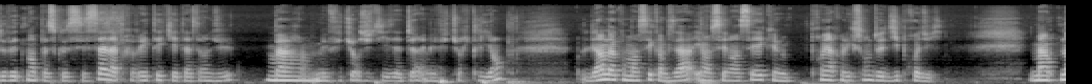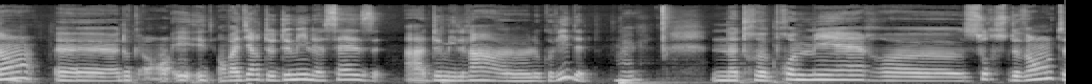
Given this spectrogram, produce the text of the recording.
de vêtements, parce que c'est ça la priorité qui est attendue par Hmm. mes futurs utilisateurs et mes futurs clients. Là, on a commencé comme ça et on s'est lancé avec une première collection de 10 produits. Maintenant, euh, donc, et, et on va dire de 2016 à 2020, euh, le Covid, Ouais. Notre première euh, source de vente,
